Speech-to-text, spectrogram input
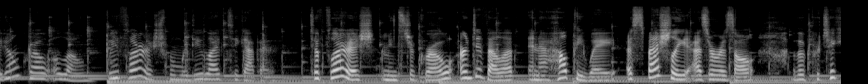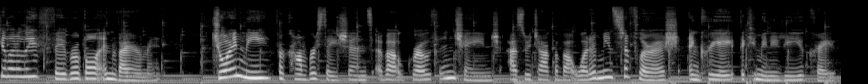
we don't grow alone. We flourish when we do life together. To flourish means to grow or develop in a healthy way, especially as a result of a particularly favorable environment. Join me for conversations about growth and change as we talk about what it means to flourish and create the community you crave.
